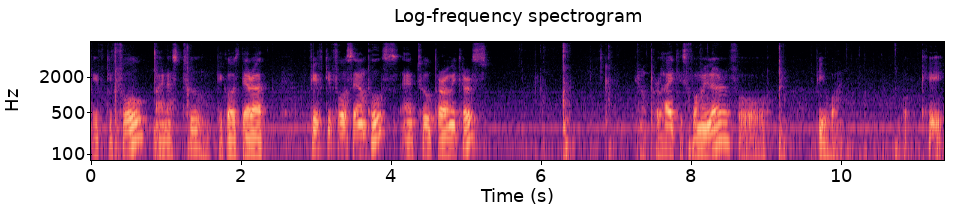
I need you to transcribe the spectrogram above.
54 minus 2 because there are 54 samples and two parameters. And apply this formula for b1 okay.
